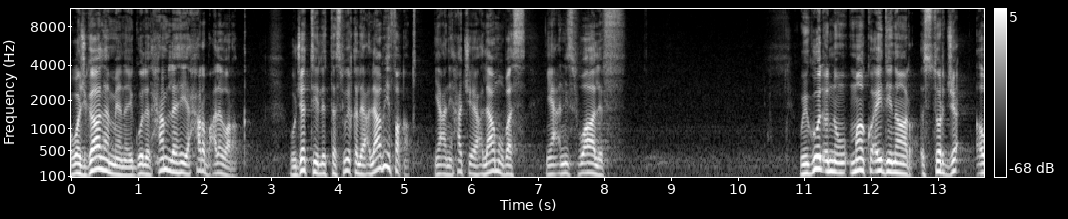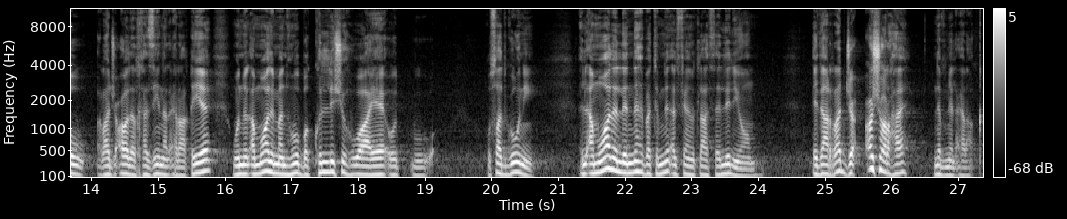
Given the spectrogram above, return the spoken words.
هو إيش قال همينه؟ يقول الحملة هي حرب على الورق. وجدتي للتسويق الإعلامي فقط يعني حكي إعلام وبس يعني سوالف ويقول إنه ماكو أي دينار استرجع أو رجعوا للخزينة العراقية وإنه الأموال المنهوبة كلش هواية. وصدقوني الأموال اللي انهبت من 2003 لليوم إذا نرجع عشرها نبني العراق.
